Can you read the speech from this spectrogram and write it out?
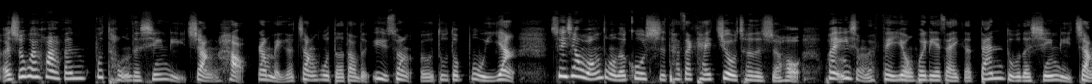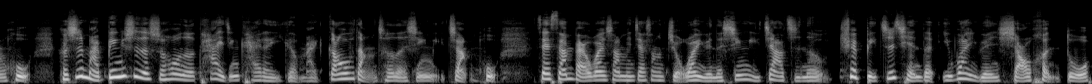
而是会划分不同的心理账号，让每个账户得到的预算额度都不一样。所以，像王董的故事，他在开旧车的时候，换音响的费用会列在一个单独的心理账户。可是买宾士的时候呢，他已经开了一个买高档车的心理账户，在三百万上面加上九万元的心理价值呢，却比之前的一万元小很多。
